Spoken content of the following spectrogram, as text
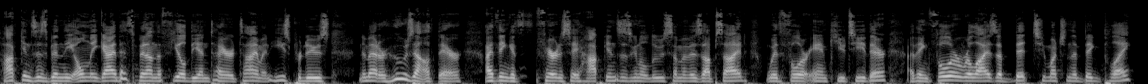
Hopkins has been the only guy that's been on the field the entire time, and he's produced no matter who's out there. I think it's fair to say Hopkins is going to lose some of his upside with Fuller and Coutee there. I think Fuller relies a bit too much on the big play,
